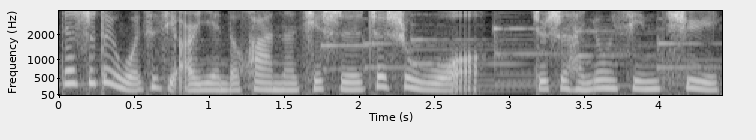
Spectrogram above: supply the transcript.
但是对我自己而言的话呢，其实这是我就是很用心去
